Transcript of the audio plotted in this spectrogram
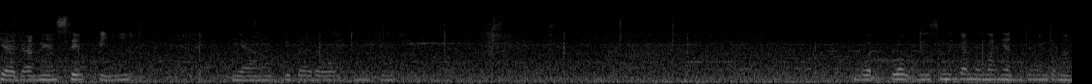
keadaannya sepi. Ya kita ada waktu itu buat vlog di sini kan lumayan teman-teman.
